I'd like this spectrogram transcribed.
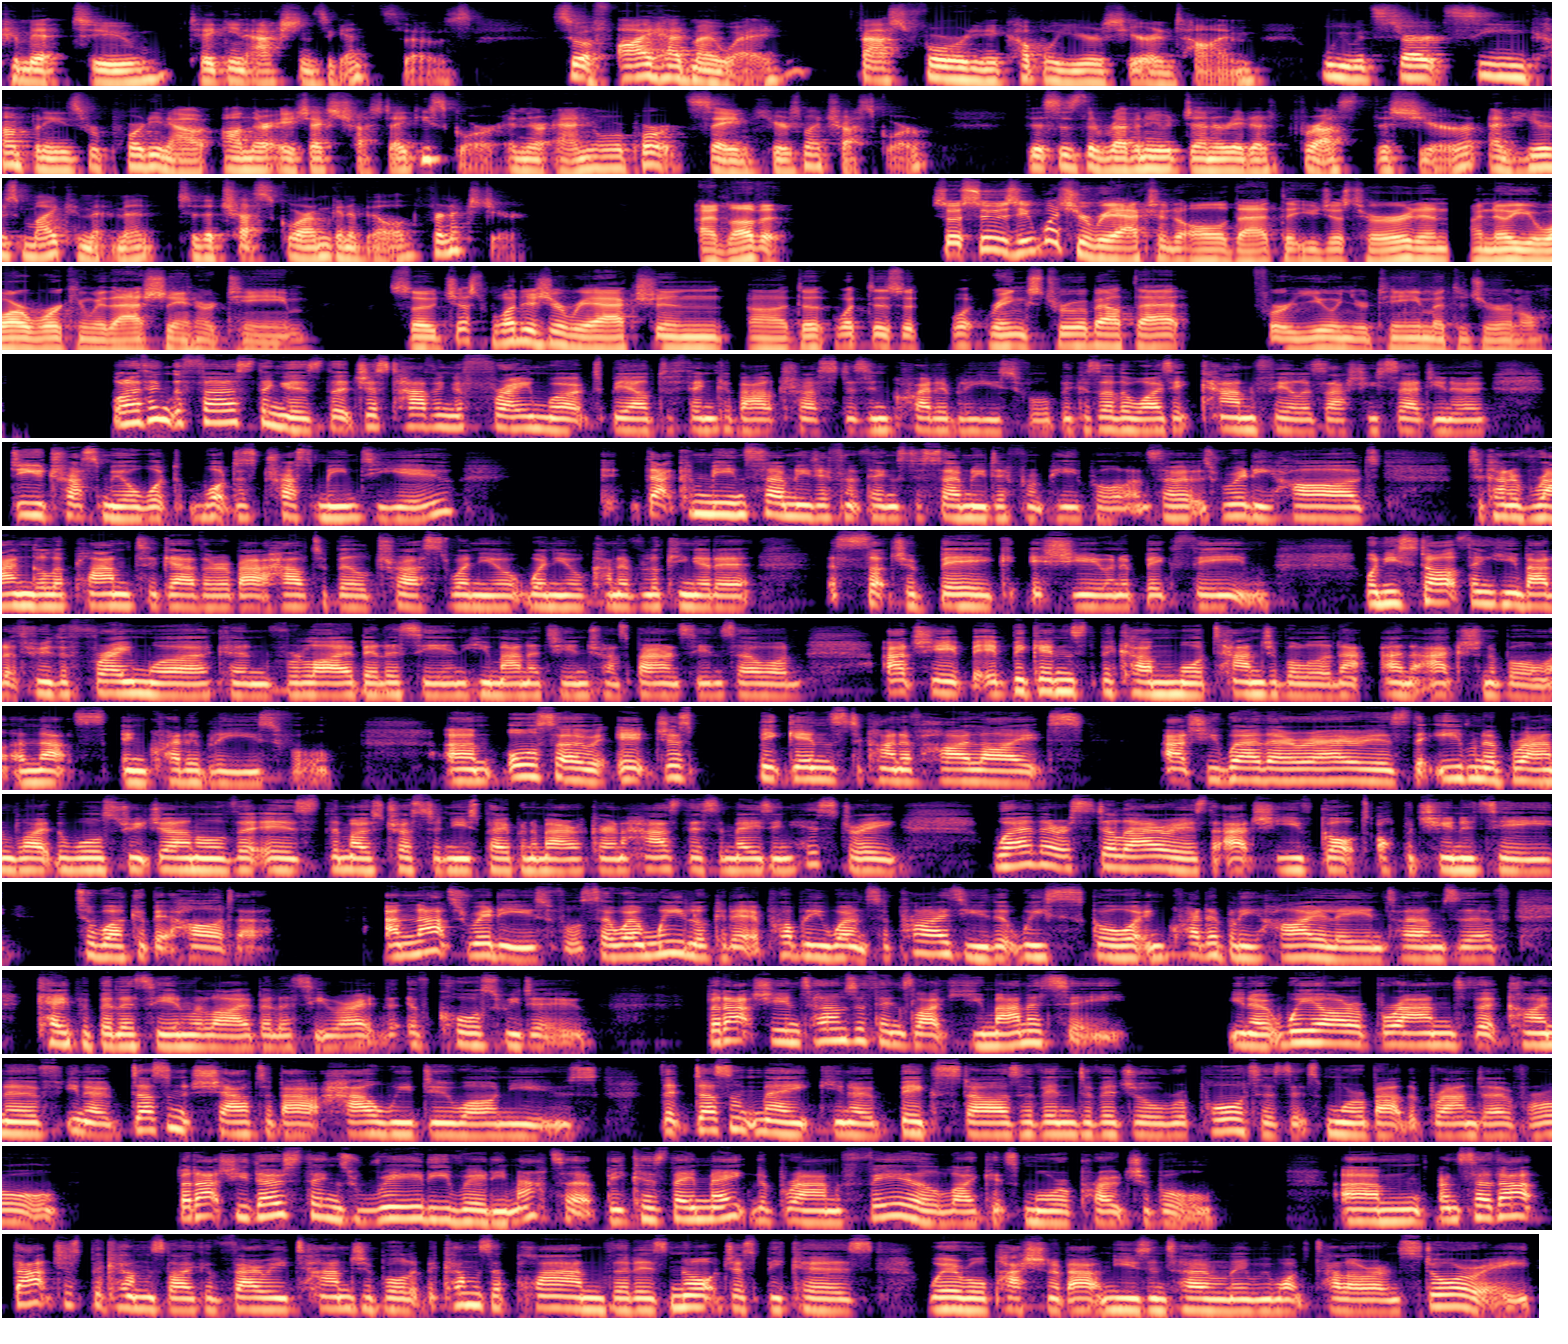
commit to taking actions against those. So if I had my way, fast forwarding a couple years here in time, we would start seeing companies reporting out on their HX Trust ID score in their annual reports saying, here's my trust score. This is the revenue generated for us this year. And here's my commitment to the trust score I'm going to build for next year. I love it. So, Suzi, what's your reaction to all of that that you just heard? And I know you are working with Ashley and her team. So, just what is your reaction? Uh, what does it? What rings true about that for you and your team at the Journal? Well, I think the first thing is that just having a framework to be able to think about trust is incredibly useful because otherwise it can feel, as Ashley said, you know, do you trust me or what, what does trust mean to you? That can mean so many different things to so many different people. And so it was really hard to kind of wrangle a plan together about how to build trust when you're, when you're kind of looking at it as such a big issue and a big theme. When you start thinking about it through the framework and reliability and humanity and transparency and so on, actually it, it begins to become more tangible and, and, actionable. And that's incredibly useful. Um, also, it just begins to kind of highlight actually where there are areas that even a brand like the Wall Street Journal that is the most trusted newspaper in America and has this amazing history, where there are still areas that actually you've got opportunity to work a bit harder. And that's really useful. So when we look at it, it probably won't surprise you that we score incredibly highly in terms of capability and reliability, right? Of course we do. But actually, in terms of things like humanity, You know, we are a brand that kind of, you know, doesn't shout about how we do our news, that doesn't make, you know, big stars of individual reporters. It's more about the brand overall. But actually, those things really, really matter because they make the brand feel like it's more approachable. Um, and so that, that just becomes like a very tangible, it becomes a plan that is not just because we're all passionate about news internally. We want to tell our own story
